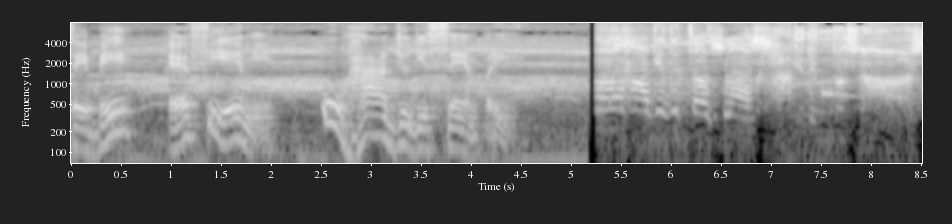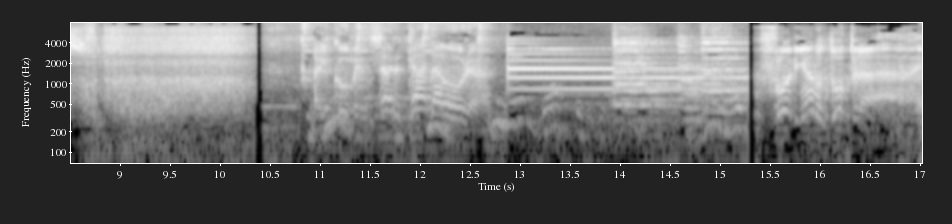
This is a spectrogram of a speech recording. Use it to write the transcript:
CBFM, o rádio de sempre. Uma rádio de todos nós. Rádio de todos nós. Al comenzar cada hora. Floriano Dutra.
